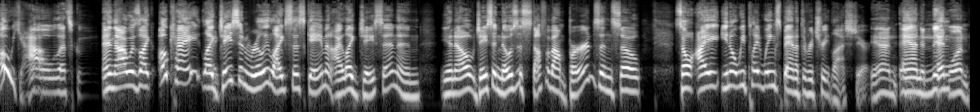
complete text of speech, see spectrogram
Oh yeah, Oh, that's good. and I was like, okay, like Jason really likes this game, and I like Jason, and you know, Jason knows his stuff about birds, and so, so I, you know, we played Wingspan at the retreat last year, Yeah, and, And- and, and Nick and- won.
